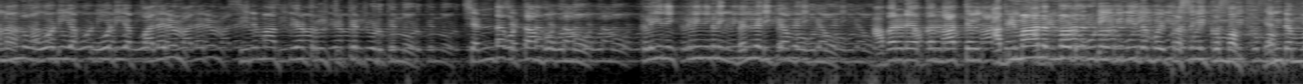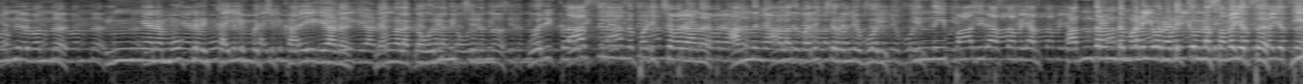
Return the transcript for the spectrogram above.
അന്ന് ഓടിയ ഓടിയ പലരും സിനിമ തിയേറ്ററിൽ ടിക്കറ്റ് കൊടുക്കുന്നു. ചെണ്ട കൊട്ടാൻ പോകുന്നു. ക്ലീനിങ് ക്ലീനിങ് ബെല്ലടിക്കാൻ പോകുന്നു. അവരുടെയൊക്കെ നാട്ടിൽ അഭിമാനത്തോടു കൂടി ഈ വിനീതം പോയി പ്രസംഗിക്കുമ്പോൾ എന്റെ മുന്നിൽ വന്ന് ഇങ്ങനെ മൂക്കിൽ കൈയും വെച്ച് കരയുകയാണ്. ഞങ്ങളൊക്കെ ഒരുമിച്ചിരുന്ന് ഒരു ക്ലാസ്സിൽ ഇരുന്ന് പഠിച്ചവരാണ്. അന്ന് ഞങ്ങൾ അത് വലിച്ചെറിഞ്ഞു പോയി. ഇന്ന് ഈ പാതിരാ സമയം പന്ത്രണ്ട് മണിയോട് അടുക്കുന്ന സമയത്ത് ഈ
